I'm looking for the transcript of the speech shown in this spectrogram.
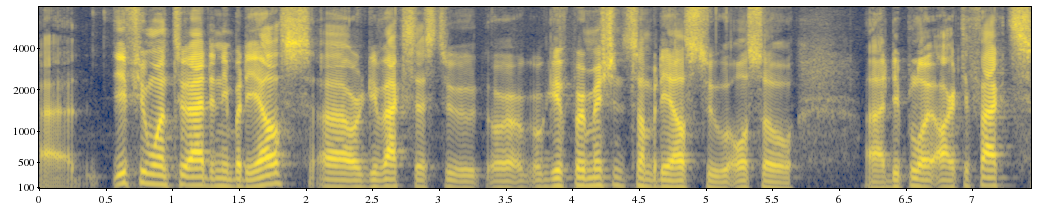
Uh, if you want to add anybody else uh, or give access to or, or, give permission to somebody else to also deploy artifacts,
